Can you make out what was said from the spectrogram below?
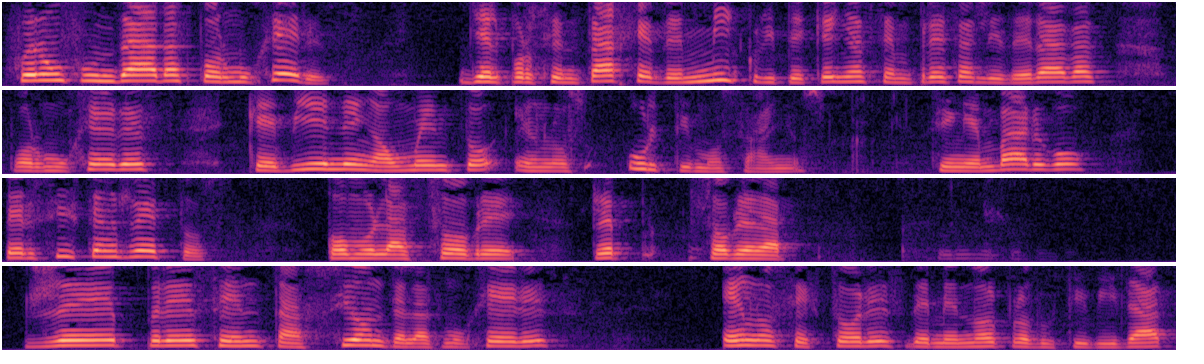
fueron fundadas por mujeres y el porcentaje de micro y pequeñas empresas lideradas por mujeres que viene en aumento en los últimos años. Sin embargo, persisten retos como la sobre, sobre la representación de las mujeres en los sectores de menor productividad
